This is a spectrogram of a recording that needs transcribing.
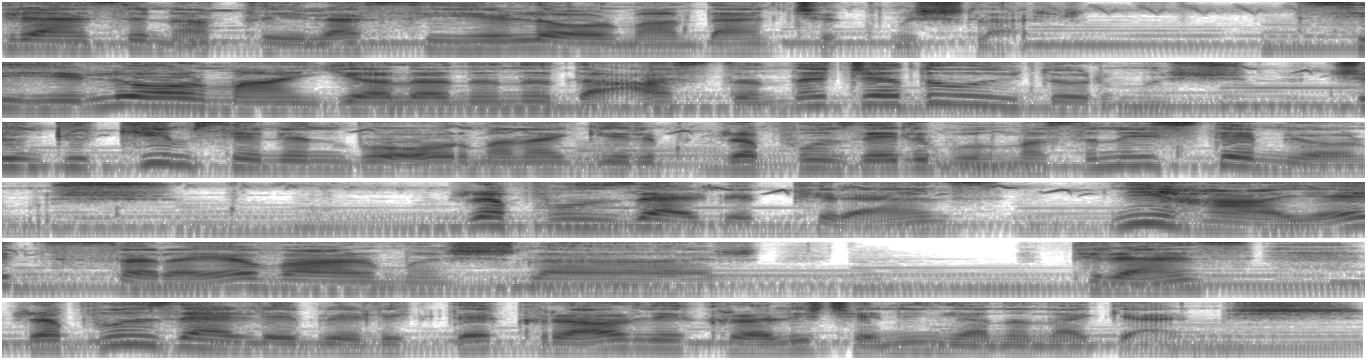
prensin atıyla sihirli ormandan çıkmışlar. Sihirli orman yalanını da aslında cadı uydurmuş. Çünkü kimsenin bu ormana girip Rapunzel'i bulmasını istemiyormuş. Rapunzel ve prens nihayet saraya varmışlar. Prens Rapunzel'le birlikte kral ve kraliçenin yanına gelmiş.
